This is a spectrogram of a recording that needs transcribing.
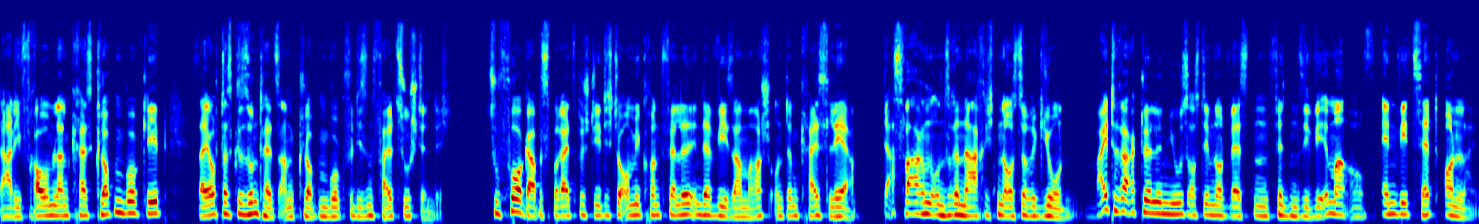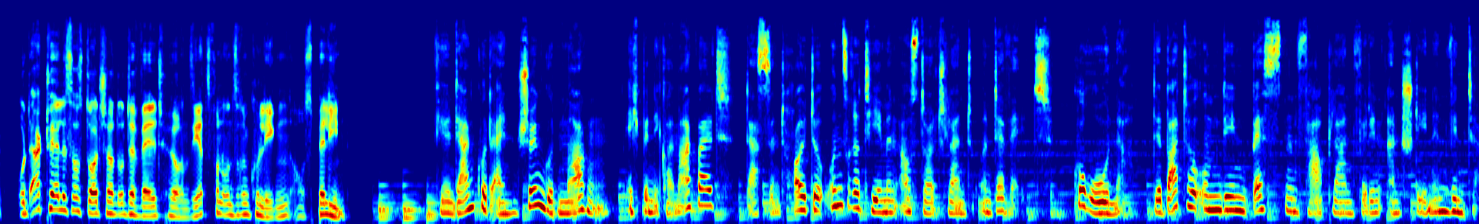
Da die Frau im Landkreis Kloppenburg lebt, sei auch das Gesundheitsamt Kloppenburg für diesen Fall zuständig. Zuvor gab es bereits bestätigte Omikron-Fälle in der Wesermarsch und im Kreis Leer. Das waren unsere Nachrichten aus der Region. Weitere aktuelle News aus dem Nordwesten finden Sie wie immer auf NWZ Online. Und Aktuelles aus Deutschland und der Welt hören Sie jetzt von unseren Kollegen aus Berlin. Vielen Dank und einen schönen guten Morgen. Ich bin Nicole Markwald. Das sind heute unsere Themen aus Deutschland und der Welt. Corona. Debatte um den besten Fahrplan für den anstehenden Winter.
